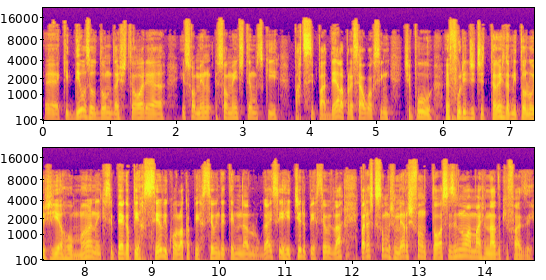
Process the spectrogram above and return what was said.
eh, que Deus é o dono da história e somente, somente temos que participar dela, parece algo assim, tipo eh, Fúria de Titãs da mitologia romana, em que se pega Perseu e coloca Perseu em determinado lugar e se retira Perseu de lá, parece que somos meros fantoches e não há mais nada o que fazer.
